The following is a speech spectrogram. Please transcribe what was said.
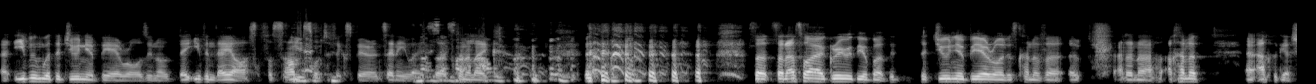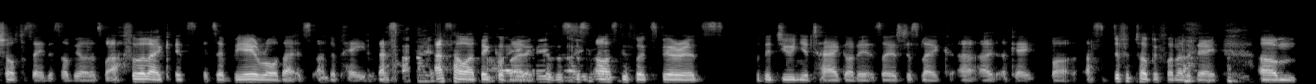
Uh, even with the junior BA roles, you know, they even they ask for some yeah. sort of experience anyway. so it's kind of like, so so that's why I agree with you about the, the junior BA role is kind of a, a I don't know, I kind of I could get shot for saying this, I'll be honest, but I feel like it's it's a BA role that is underpaid. That's that's how I think I about it because it's just asking for experience with a junior tag on it. So it's just like, uh, I, okay, but that's a different topic for another day. um,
